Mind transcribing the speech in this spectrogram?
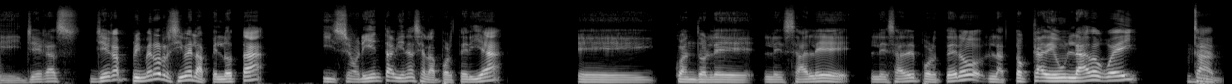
Sí. llegas, llega, primero recibe la pelota y se orienta bien hacia la portería. Eh, cuando le, le sale, le sale el portero, la toca de un lado, güey. O sea,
